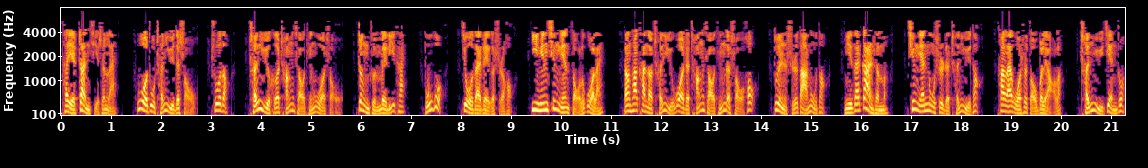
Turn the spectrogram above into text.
他也站起身来，握住陈宇的手，说道：“陈宇和常小婷握手，正准备离开。不过就在这个时候，一名青年走了过来。当他看到陈宇握着常小婷的手后，顿时大怒道：‘你在干什么？’青年怒视着陈宇道：‘看来我是走不了了。’陈宇见状，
